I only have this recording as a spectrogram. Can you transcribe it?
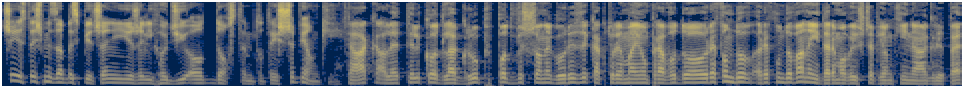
czy jesteśmy zabezpieczeni, jeżeli chodzi o dostęp do tej szczepionki. Tak, ale tylko dla grup podwyższonego ryzyka, które mają prawo do refundo- refundowanej darmowej szczepionki na grypę.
